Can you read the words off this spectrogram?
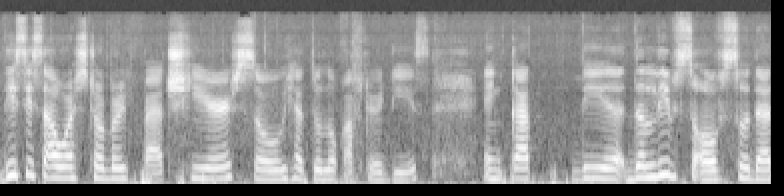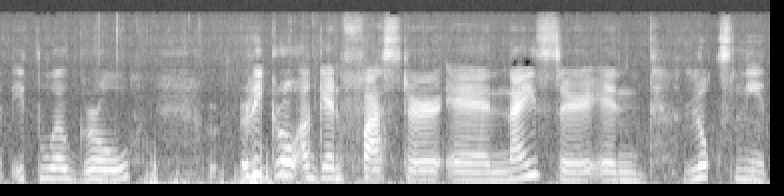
this is our strawberry patch here so we have to look after this and cut the the leaves off so that it will grow regrow again faster and nicer and looks neat.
